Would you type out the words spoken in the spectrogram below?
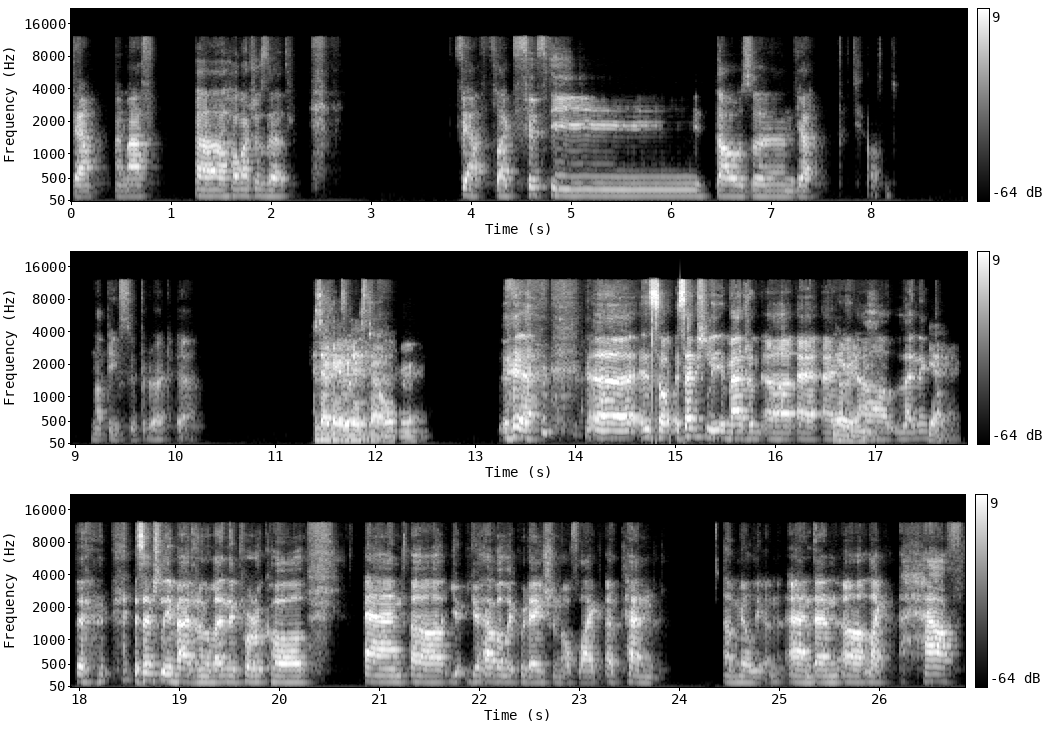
damn, my math. Uh, how much is that? Yeah, like 50,000. Yeah, 50,000. Not being stupid, right? Yeah. Is that evidence to over? Yeah. Uh, so essentially, imagine uh, a, a uh, lending. Yeah. essentially, imagine a lending protocol, and uh, you you have a liquidation of like a ten a million, and then uh, like half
